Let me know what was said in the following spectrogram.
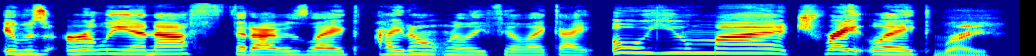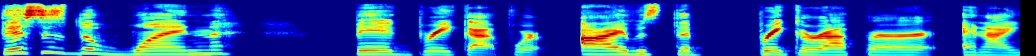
it was early enough that I was like, I don't really feel like I owe you much, right? Like, Right. this is the one big breakup where I was the breaker upper and I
